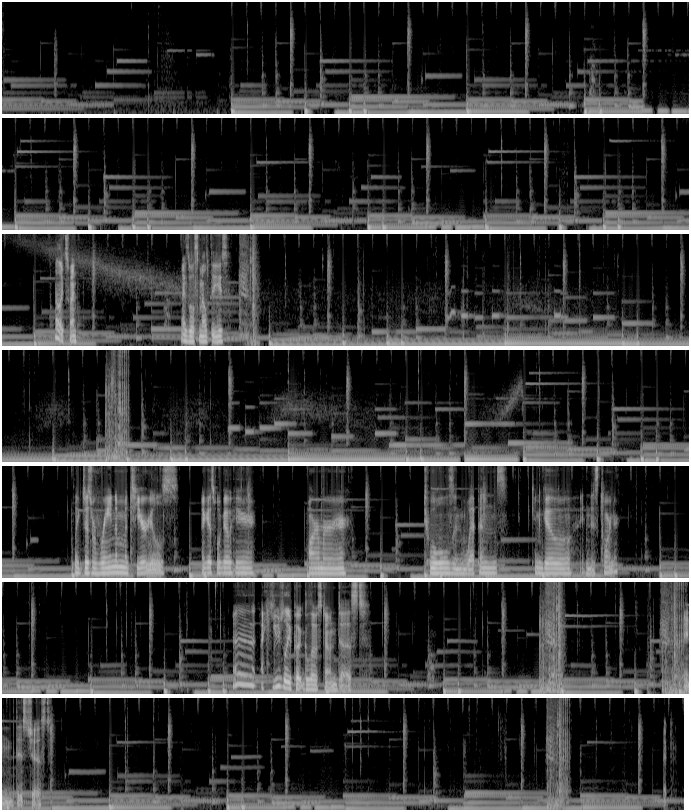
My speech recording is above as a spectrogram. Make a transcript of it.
That looks fine. Might as well smelt these. Just random materials. I guess we'll go here. Armor, tools, and weapons can go in this corner. Uh, I usually put glowstone dust. In this chest.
